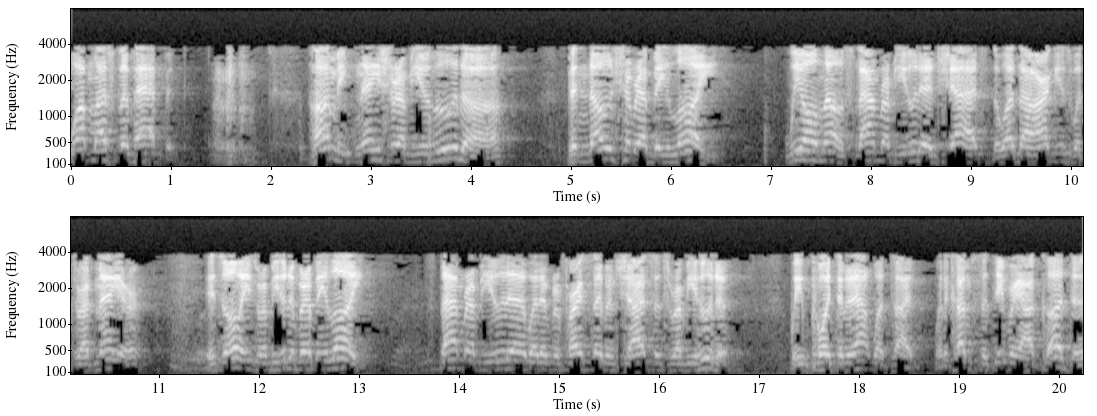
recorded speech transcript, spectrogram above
what must have happened? Hamit Neish Rabbi Yehuda, Ben Nosha Rabbi Loi. We all know, Stam Rabbi Yehuda and Shatz, the one that argues with Rabbi Meir, it's always Rabbi Yehuda Rabbi Loi. Stam Rabbi Yehuda, refers to him in Shatz, it's Rabbi Yehuda. We pointed it out one time. When it comes to Divrei Akkada,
